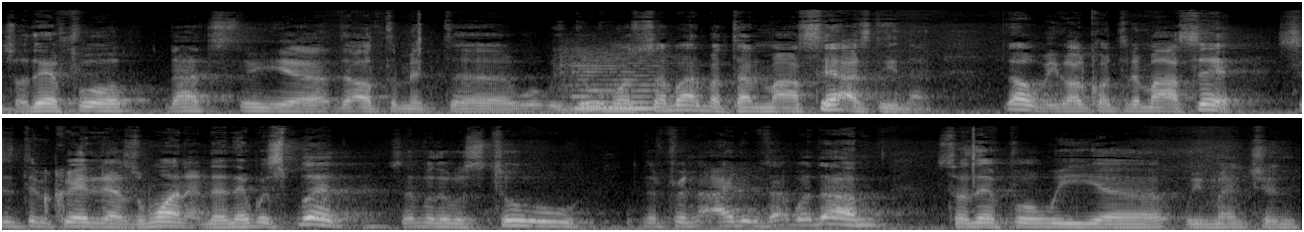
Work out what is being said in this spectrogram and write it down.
so therefore that's the uh, the ultimate uh, what we do. Mm-hmm. Most but tan maaseh. No, we go to the maaseh. Since they were created as one and then they were split, so there was two different items that were done. So therefore we uh, we mentioned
